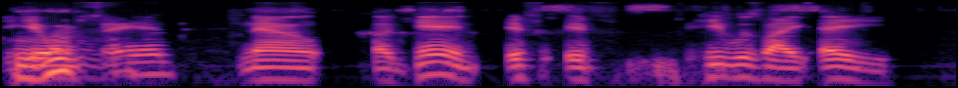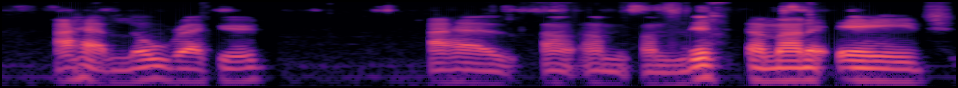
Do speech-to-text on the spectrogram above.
You get what I'm Mhm. saying? Now, again, if if he was like, "Hey, I have no record. I have I- I'm I'm this amount of age.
